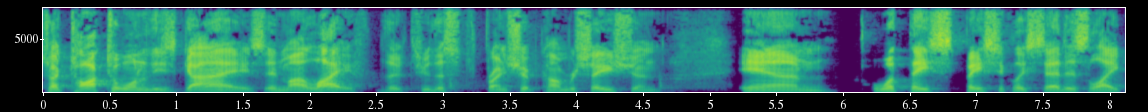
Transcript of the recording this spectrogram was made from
So I talked to one of these guys in my life the, through this friendship conversation. And what they basically said is like,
